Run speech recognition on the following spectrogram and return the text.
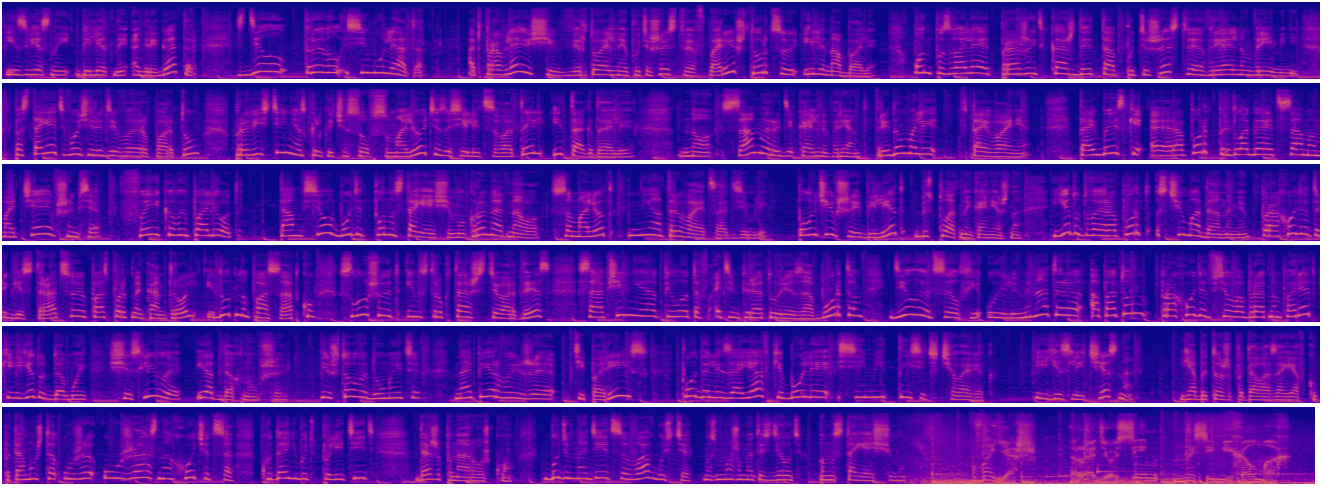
Известный билетный агрегатор сделал Travel Simulator, отправляющий в виртуальное путешествие в Париж, Турцию или на Бали. Он позволяет прожить каждый этап путешествия в реальном времени, постоять в очереди в аэропорту, провести несколько часов в самолете, заселиться в отель и так далее. Но самый радикальный вариант придумали в Тайване. Тайбейский аэропорт предлагает самым отчаявшимся фейковый полет там все будет по-настоящему, кроме одного. Самолет не отрывается от земли. Получившие билет, бесплатный, конечно, едут в аэропорт с чемоданами, проходят регистрацию, паспортный контроль, идут на посадку, слушают инструктаж стюардесс, сообщения пилотов о температуре за бортом, делают селфи у иллюминатора, а потом проходят все в обратном порядке и едут домой, счастливые и отдохнувшие. И что вы думаете? На первый же типа рейс подали заявки более 7 тысяч человек. И если честно, я бы тоже подала заявку, потому что уже ужасно хочется куда-нибудь полететь, даже понарошку. Будем надеяться, в августе мы сможем это сделать по-настоящему. «Вояж» – радио 7 на семи холмах –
